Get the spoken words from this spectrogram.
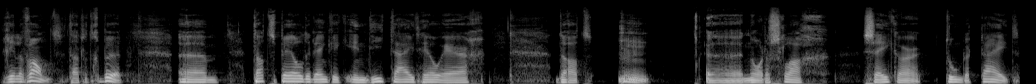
relevant dat het gebeurt. Ehm, dat speelde denk ik in die tijd heel erg dat eh Noorderslag, zeker toen de tijd,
